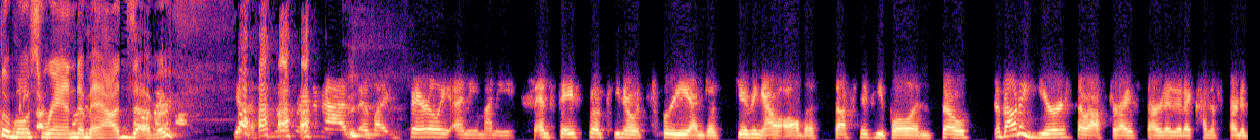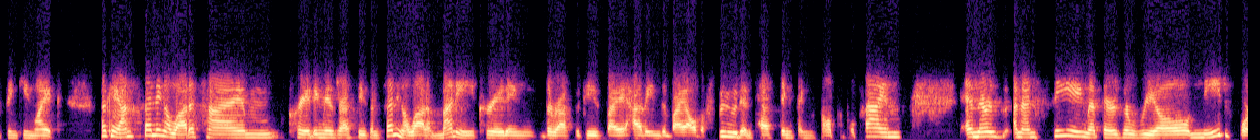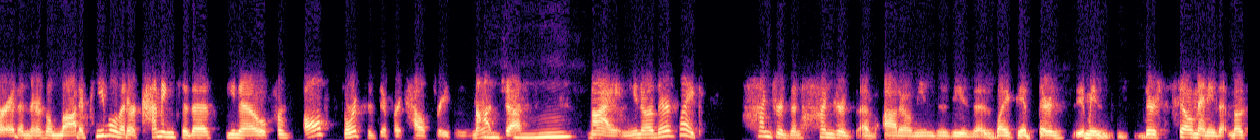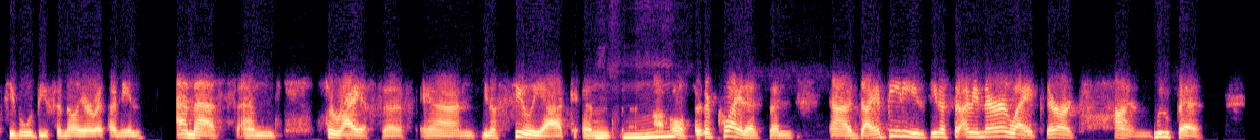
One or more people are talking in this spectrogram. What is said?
the most random ads ever yes, random ads and like barely any money. And Facebook, you know, it's free. I'm just giving out all this stuff to people. And so about a year or so after I started it, I kind of started thinking like, okay, I'm spending a lot of time creating these recipes. I'm spending a lot of money creating the recipes by having to buy all the food and testing things multiple times. And there's, and I'm seeing that there's a real need for it. And there's a lot of people that are coming to this, you know, for all sorts of different health reasons, not mm-hmm. just mine. You know, there's like hundreds and hundreds of autoimmune diseases. Like it, there's, I mean, there's so many that most people would be familiar with. I mean, MS and psoriasis and you know celiac and mm-hmm. uh, ulcerative colitis and uh, diabetes. You know, so I mean, there are like there are tons. Lupus.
